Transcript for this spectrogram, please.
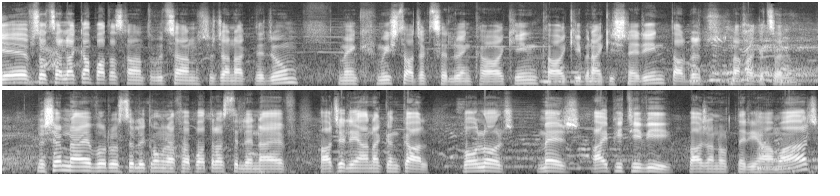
եւ սոցիալական պատասխանատվության շրջանակներում մենք միշտ աջակցելու ենք քաղաքին, քաղաքի բնակիչներին տարբեր նախագծերում։ Նշեմ նաև, որ Ռոստելեկոմ նախապատրաստել է նաև հաճելի անակնկալ բոլոր մեր IPTV բաժանորդների համար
